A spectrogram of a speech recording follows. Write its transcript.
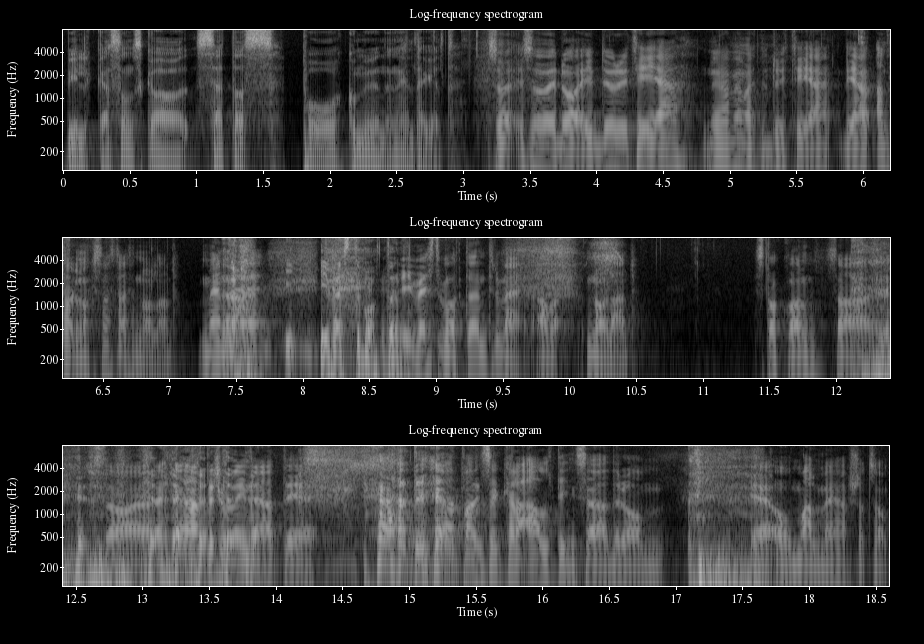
vilka som ska sättas på kommunen helt enkelt. Så, så då i Dorotea, nu har vi hamnat i Dorotea, det är antagligen också någonstans i Norrland. Men Ja, eh, i, I Västerbotten. i Västerbotten till och med, av Norrland. Stockholm sa, sa personen inne att, det, att, det, att man ska kalla allting söder om, eh, om Malmö har jag förstått som.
